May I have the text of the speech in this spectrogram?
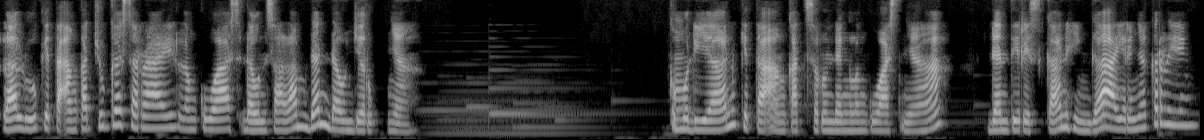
Lalu kita angkat juga serai, lengkuas, daun salam, dan daun jeruknya. Kemudian kita angkat serundeng lengkuasnya dan tiriskan hingga airnya kering.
